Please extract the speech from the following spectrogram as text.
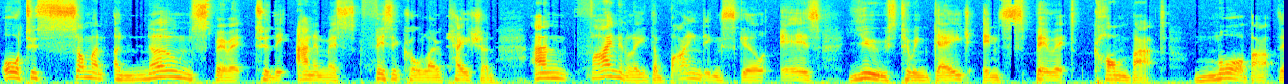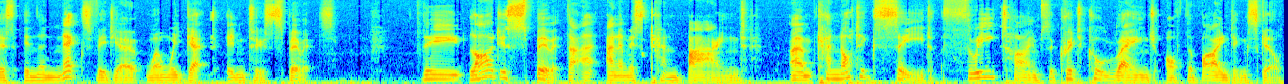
or to summon a known spirit to the animist's physical location. And finally, the binding skill is used to engage in spirit combat. More about this in the next video when we get into spirits. The largest spirit that an animist can bind um, cannot exceed three times the critical range of the binding skill.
